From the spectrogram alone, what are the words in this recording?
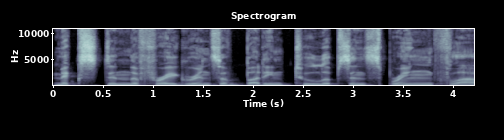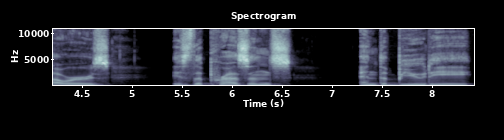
mixed in the fragrance of budding tulips and spring flowers, is the presence and the beauty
